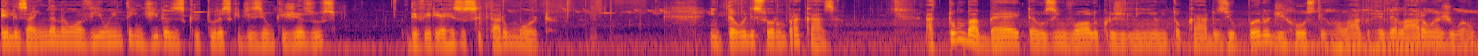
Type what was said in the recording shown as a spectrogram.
eles ainda não haviam entendido as escrituras que diziam que Jesus deveria ressuscitar o morto. Então eles foram para casa. A tumba aberta, os invólucros de linho intocados e o pano de rosto enrolado revelaram a João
